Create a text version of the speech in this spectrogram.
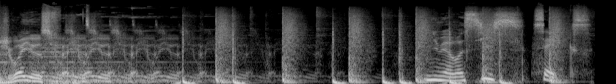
Joyeuse fête. Numéro 6. Sexe.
